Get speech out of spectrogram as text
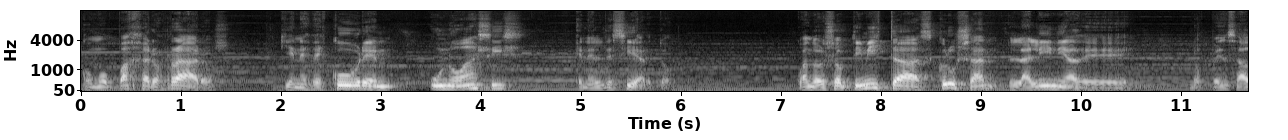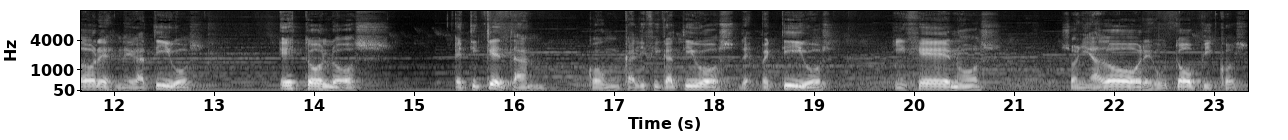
como pájaros raros, quienes descubren un oasis en el desierto. Cuando los optimistas cruzan la línea de los pensadores negativos, estos los etiquetan con calificativos despectivos, ingenuos, soñadores, utópicos.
